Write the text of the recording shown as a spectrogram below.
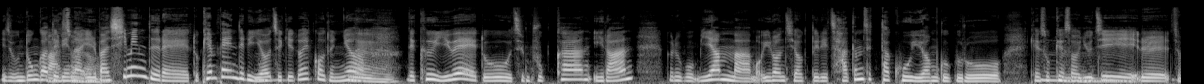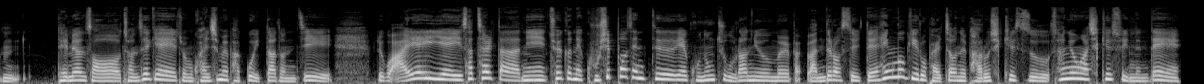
이제 운동가들이나 맞아요. 일반 시민들의 또 캠페인들이 음. 이어지기도 했거든요. 네. 근데 그 이외에도 지금 북한, 이란 그리고 미얀마 뭐 이런 지역들이 자금 세탁 고위험국으로 계속해서 음. 유지를 좀 되면서 전 세계에 좀 관심을 받고 있다든지 그리고 IAEA 사찰단이 최근에 90%의 고농축 우라늄을 만들었을 때 핵무기로 발전을 바로 시킬 수 상용화 시킬 수 있는데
